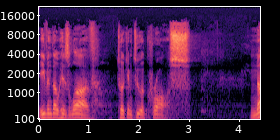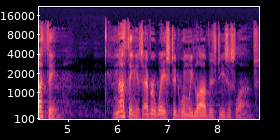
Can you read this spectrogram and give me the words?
even though his love took him to a cross. Nothing, nothing is ever wasted when we love as Jesus loves.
